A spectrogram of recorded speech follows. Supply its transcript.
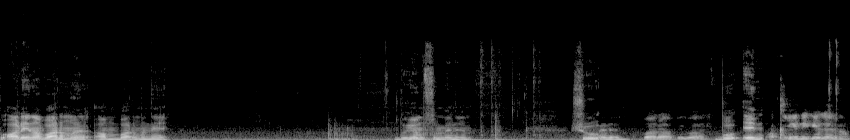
Bu arena var mı? Ambar mı ne? Duyuyor musun beni? Şu Var abi var. bu en Yeni gelen ama.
